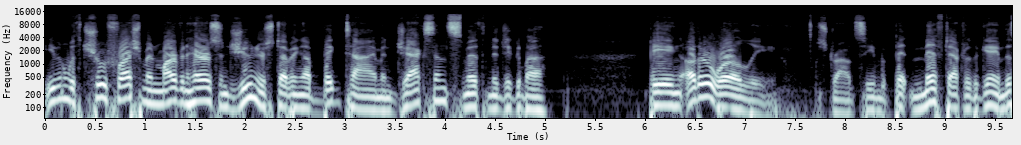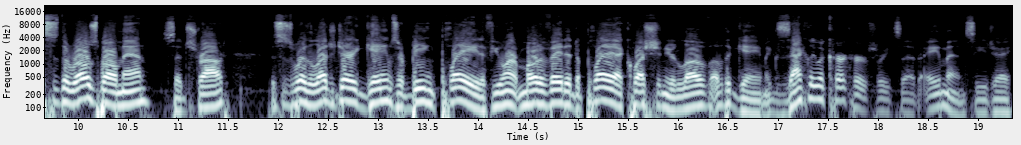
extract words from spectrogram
Even with true freshman Marvin Harrison Jr. stepping up big time and Jaxon Smith Njigba being otherworldly. Stroud seemed a bit miffed after the game. This is the Rose Bowl, man, said Stroud. This is where the legendary games are being played. If you aren't motivated to play, I question your love of the game. Exactly what Kirk Herbstreit said. Amen, CJ.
